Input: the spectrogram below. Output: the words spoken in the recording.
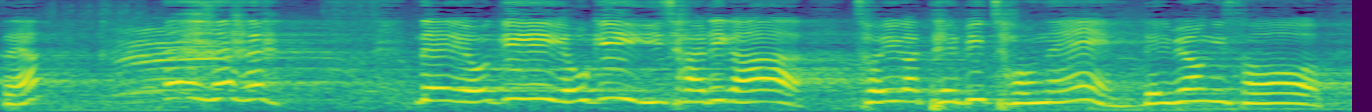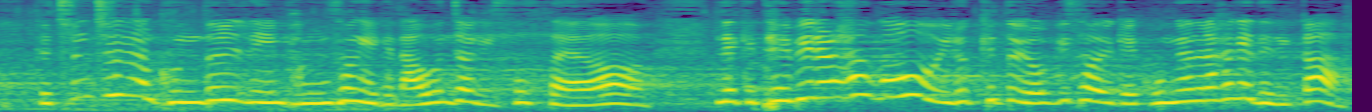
괜찮았어요? 네, 여기, 여기 이 자리가 저희가 데뷔 전에 네 명이서 그 춤추는 곤돌림 방송에 이렇게 나온 적이 있었어요. 근데 이렇게 데뷔를 하고 이렇게 또 여기서 이렇게 공연을 하게 되니까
